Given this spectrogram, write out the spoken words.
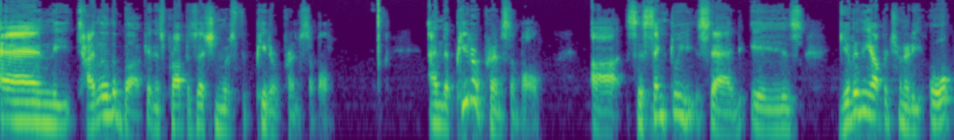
And the title of the book and his proposition was the Peter Principle. And the Peter Principle, uh, succinctly said, is given the opportunity, all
